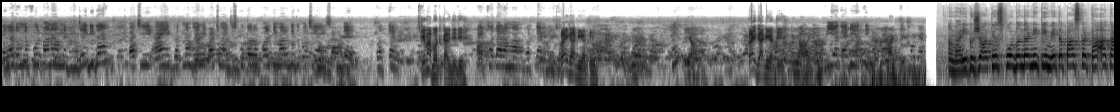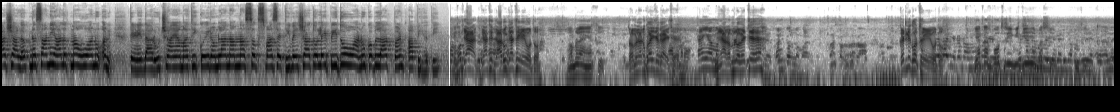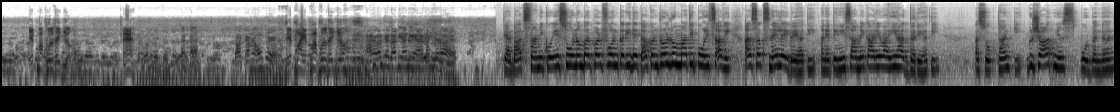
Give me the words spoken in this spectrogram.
પહેલાં તો અમને ફૂલ પાના અમને ભીંજાઈ દીધા પછી અહીં ઘટના બની પાછું અહીંથી સ્કૂટર પલટી મારી દીધું પછી અહીં સાંભે ભટકાવી કેમાં ભટકાવી દીધી? અહીં ખતારામાં ભટકાવી દીધી. કઈ ગાડી હતી? કઈ ગાડી હતી? બીયા ગાડી હતી. અમારી ગુજરાત ન્યૂઝ પોરબંદરની ટીમે તપાસ કરતા આ કાર ચાલક નશાની હાલતમાં હોવાનું અને તેણે દારૂ છાયામાંથી કોઈ રમલા નામના શખ્સ પાસેથી વેચાતો લઈ પીધો હોવાનું કબલાત પણ આપી હતી. ક્યાં ક્યાંથી? દારૂ ક્યાંથી લેવો હતો રમલાનું કઈ જગ્યાએ છે? રમલો વેચે છે? કેટલી કોથરી લેવો હતો એક જ કોથરી બીજી બસી. એકમાં ફૂલ થઈ ગયો. હે? કાકા. કાકાને શું કે? એકમાં એકમાં ફૂલ થઈ ગયો? ગાડી આની ગાડી રાહે. ત્યારબાદ સ્થાનિકોએ સો નંબર પર ફોન કરી દેતા કંટ્રોલ રૂમમાંથી પોલીસ આવી આ શખ્સને લઈ ગઈ હતી અને તેની સામે કાર્યવાહી હાથ ધરી હતી. અશોક થાનકી ગુજરાત ન્યૂઝ પોરબંદર.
